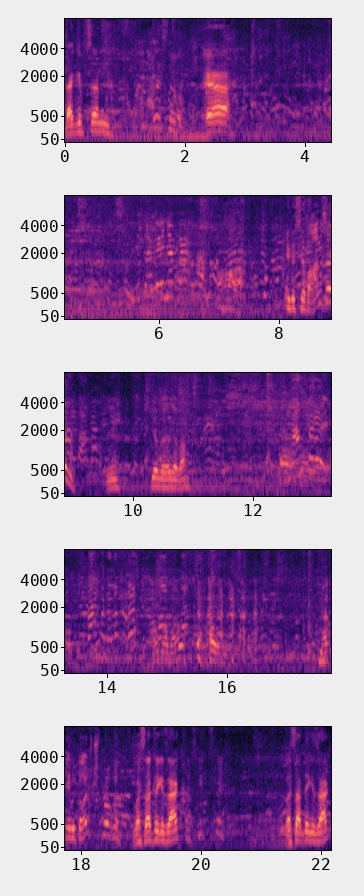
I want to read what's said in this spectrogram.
Da gibt es dann, Alles so. ja, Ey, das ist ja Wahnsinn. hier, hier wir hier lang. Die hat eben Deutsch gesprochen. Was hat er gesagt? Das gibt's nicht. Was hat er gesagt?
